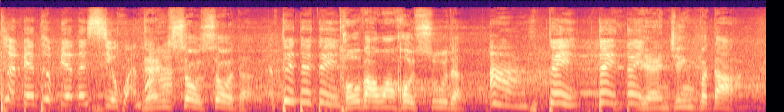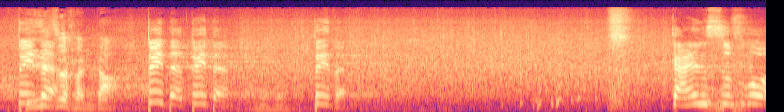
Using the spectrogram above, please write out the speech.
特别特别的喜欢他。人瘦瘦的，对对对，头发往后梳的，啊，对对对，眼睛不大，鼻对的。子很大，对的对的。对的。感恩师傅，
